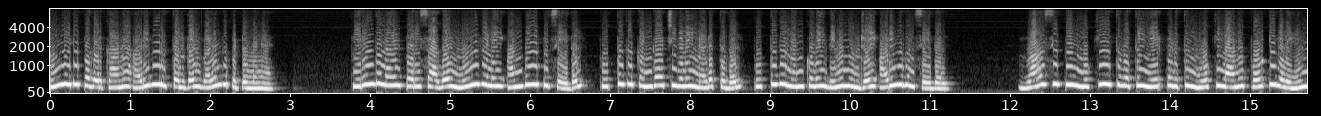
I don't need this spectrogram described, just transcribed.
முன்னெடுப்பதற்கான அறிவுறுத்தல்கள் வழங்கப்பட்டுள்ளன. பிறந்த நாள் பரிசாக நூல்களை அன்பளிப்பு செய்தல் புத்தக கண்காட்சிகளை நடத்துதல் புத்தக நன்கொடை தினமொன்றை அறிமுகம் செய்தல். வாசிப்பின் முக்கியத்துவத்தை ஏற்படுத்தும் நோக்கிலான போட்டிகளையும்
